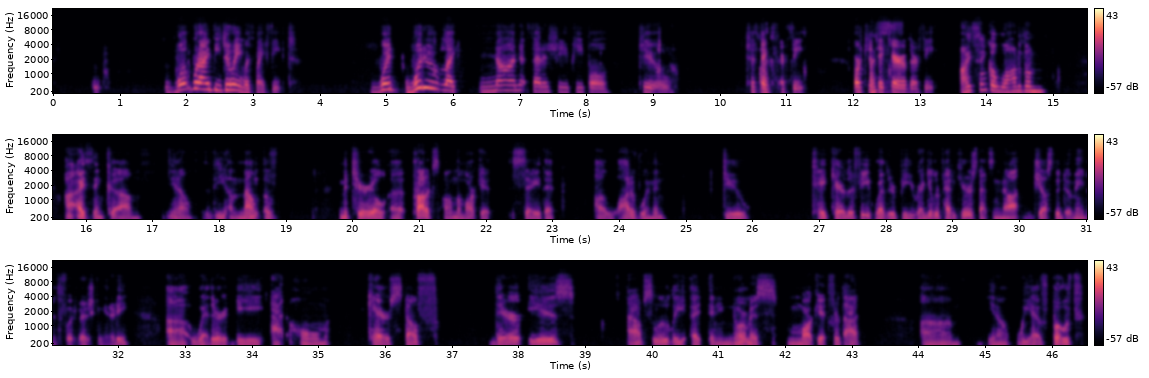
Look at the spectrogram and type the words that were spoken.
what would I be doing with my feet? Would would do like non fetishy people do to fix their feet or to I take th- care of their feet I think a lot of them. I, I think um, you know the amount of material uh, products on the market say that a lot of women do take care of their feet, whether it be regular pedicures. That's not just the domain of the foot fetish community. Uh, whether it be at home care stuff, there is absolutely a, an enormous market for that. Um, you know, we have both,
